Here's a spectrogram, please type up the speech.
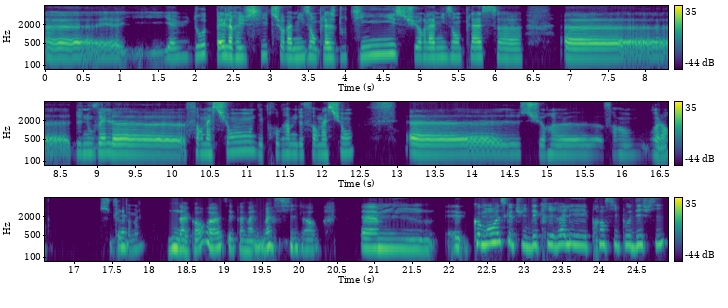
Euh, il y a eu d'autres belles réussites sur la mise en place d'outils, sur la mise en place euh, euh, de nouvelles formations, des programmes de formation. sur, enfin, voilà, c'est pas mal. D'accord, c'est pas mal, merci comment est-ce que tu décrirais les principaux défis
